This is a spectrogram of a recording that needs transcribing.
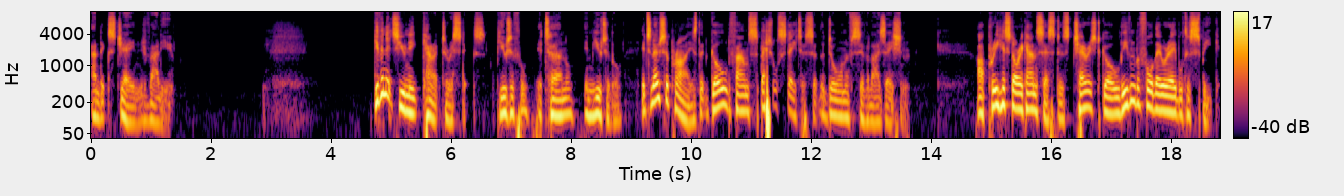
and exchange value. Given its unique characteristics beautiful, eternal, immutable it's no surprise that gold found special status at the dawn of civilization. Our prehistoric ancestors cherished gold even before they were able to speak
